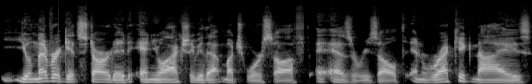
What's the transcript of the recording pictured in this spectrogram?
You'll never get started and you'll actually be that much worse off as a result. And recognize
